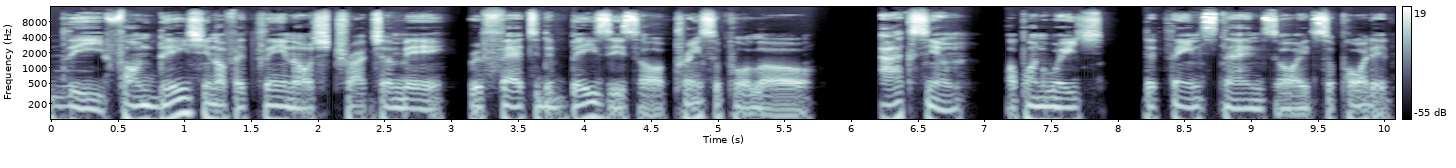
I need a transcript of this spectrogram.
The foundation of a thing or structure may refer to the basis or principle or axiom upon which the thing stands or it's supported.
